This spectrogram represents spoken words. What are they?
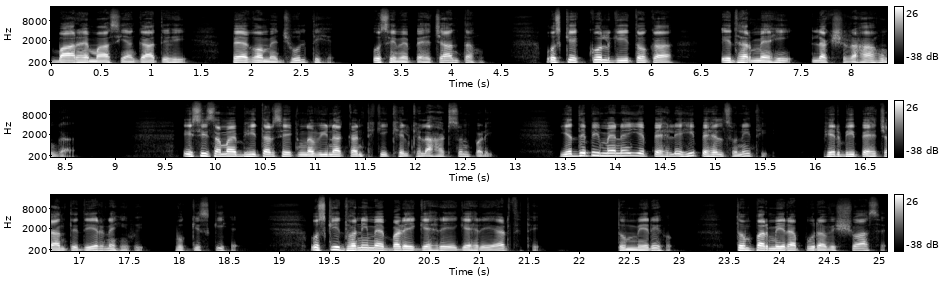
बारह मासियाँ गाती हुई पैगों में झूलती है, उसे मैं पहचानता हूँ। उसके कुल गीतों का इधर मैं ही लक्ष्य रहा हूँगा। इसी समय भीतर से एक नवीना कंठ की खिलखिलाहट सुन पड़ी। यद्यपि मैंने ये पहले ही पहल सुनी थी, फिर भी पहचानते देर नहीं हुई, वो किसकी है? उसकी ध्वनि में बड़े गहरे गहरे अर्थ थे। तुम मेरे हो तुम पर मेरा पूरा विश्वास है।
